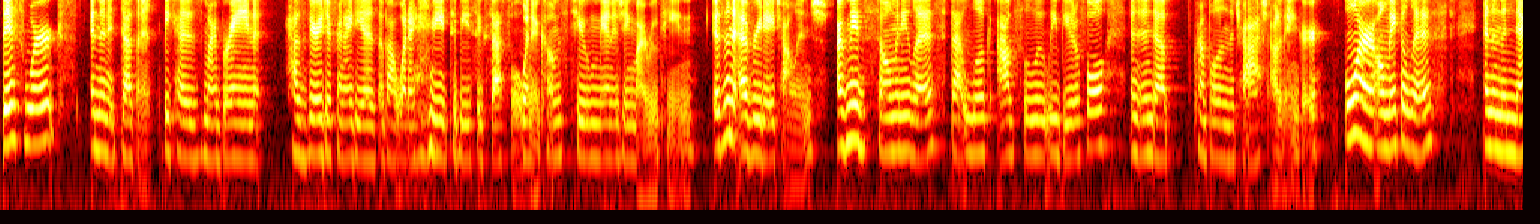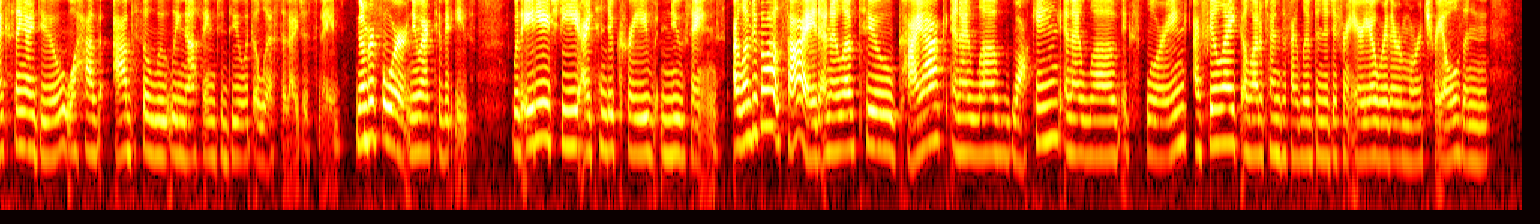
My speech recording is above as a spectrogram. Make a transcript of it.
this works and then it doesn't because my brain has very different ideas about what I need to be successful when it comes to managing my routine. It's an everyday challenge. I've made so many lists that look absolutely beautiful and end up crumpled in the trash out of anger. Or I'll make a list and then the next thing I do will have absolutely nothing to do with the list that I just made. Number four, new activities. With ADHD, I tend to crave new things. I love to go outside and I love to kayak and I love walking and I love exploring. I feel like a lot of times if I lived in a different area where there were more trails and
